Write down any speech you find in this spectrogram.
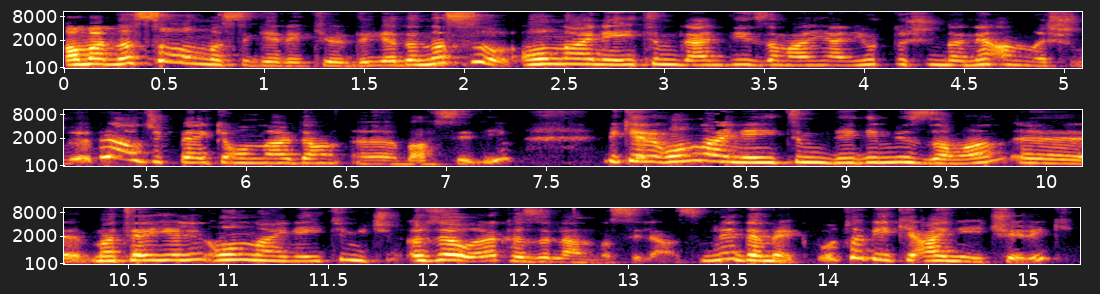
Ama nasıl olması gerekirdi ya da nasıl online eğitim dendiği zaman yani yurt dışında ne anlaşılıyor? Birazcık belki onlardan e, bahsedeyim. Bir kere online eğitim dediğimiz zaman e, materyalin online eğitim için özel olarak hazırlanması lazım. Ne demek bu? Tabii ki aynı içerik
